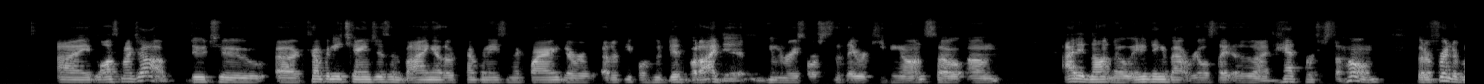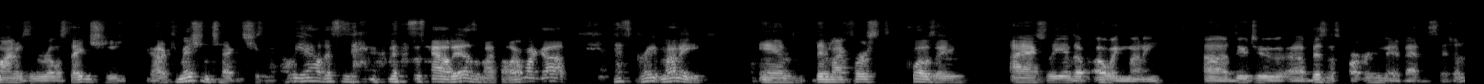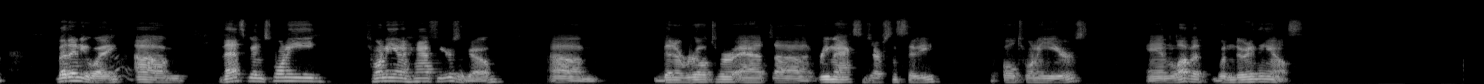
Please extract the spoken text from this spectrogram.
I lost my job due to uh, company changes and buying other companies and acquiring. There were other people who did what I did in human resources that they were keeping on. So um, I did not know anything about real estate other than I had purchased a home. But a friend of mine was in real estate and she got a commission check and she's like, "Oh yeah, this is this is how it is." And I thought, "Oh my god, that's great money." And then my first closing, I actually end up owing money uh, due to a business partner who made a bad decision. But anyway, oh. um, that's been 20, 20 and a half years ago. Um, been a realtor at uh, Remax in Jefferson City for full 20 years and love it. Wouldn't do anything else.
